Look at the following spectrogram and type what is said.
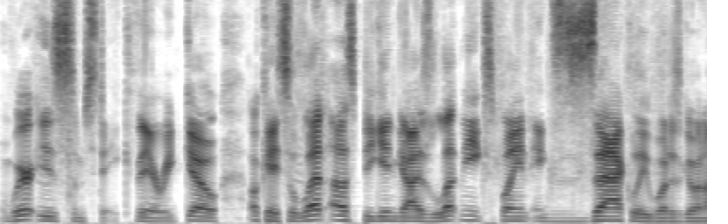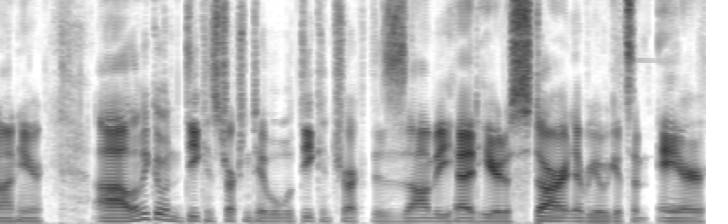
where is some steak? There we go. Okay, so let us begin, guys. Let me explain exactly what is going on here. Uh, let me go into the deconstruction table. We'll deconstruct the zombie head here to start. There we go. We get some air.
